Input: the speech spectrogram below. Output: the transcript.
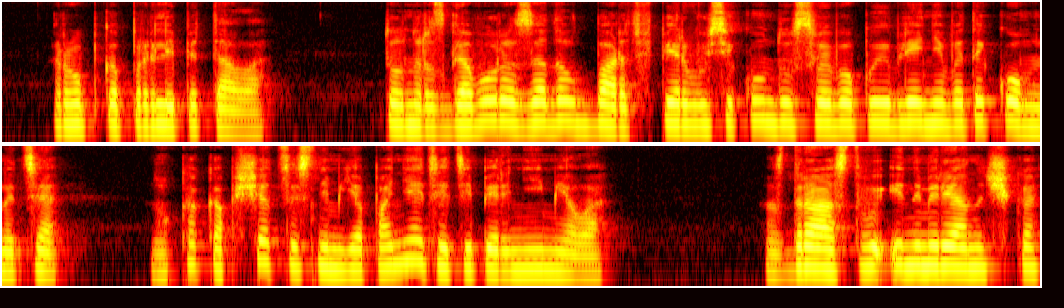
— робко пролепетала. Тон разговора задал Барт в первую секунду своего появления в этой комнате, но как общаться с ним я понятия теперь не имела. «Здравствуй, иномеряночка!»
